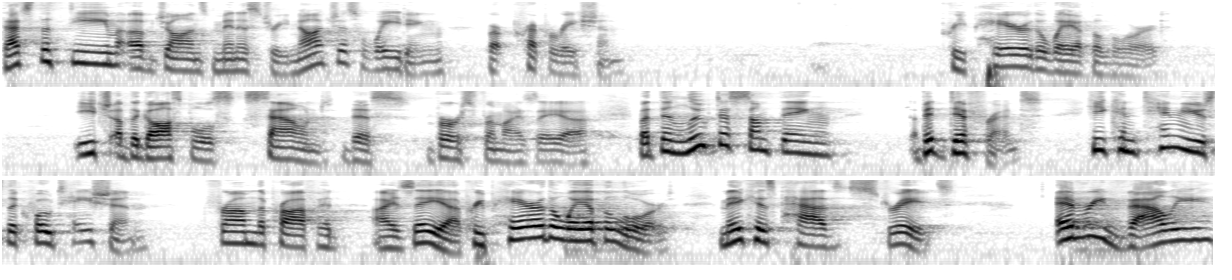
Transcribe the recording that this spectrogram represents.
That's the theme of John's ministry, not just waiting, but preparation. Prepare the way of the Lord. Each of the Gospels sound this verse from Isaiah. But then Luke does something a bit different. He continues the quotation from the prophet Isaiah Prepare the way of the Lord, make his paths straight. Every valley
